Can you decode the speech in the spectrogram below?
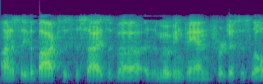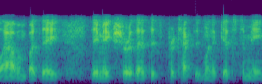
Honestly, the box is the size of a, of a moving van for just this little album, but they they make sure that it's protected when it gets to me.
